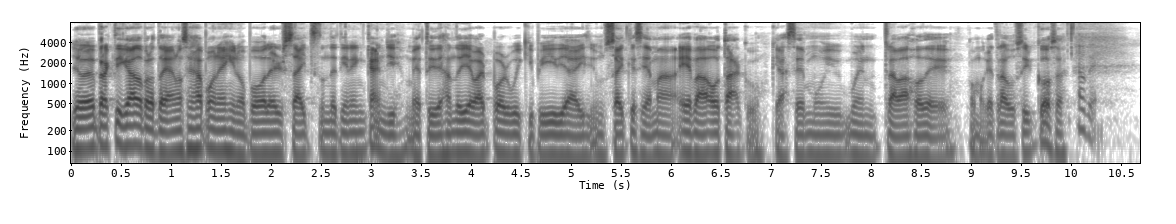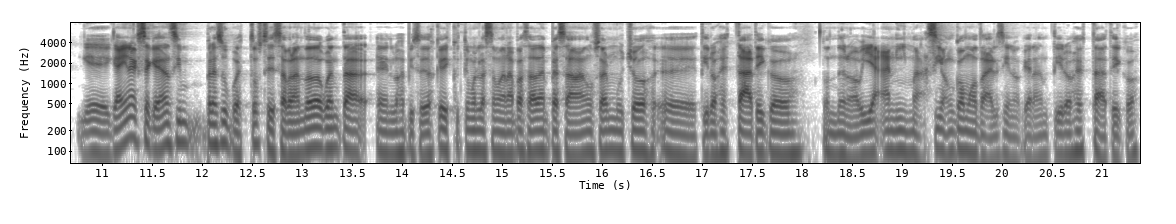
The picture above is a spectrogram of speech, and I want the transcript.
yo he practicado, pero todavía no sé japonés y no puedo leer sites donde tienen kanji. Me estoy dejando llevar por Wikipedia y un site que se llama Eva Otaku, que hace muy buen trabajo de como que traducir cosas. Ok. Eh, Gainax se quedan sin presupuesto. Si se habrán dado cuenta, en los episodios que discutimos la semana pasada empezaban a usar muchos eh, tiros estáticos, donde no había animación como tal, sino que eran tiros estáticos.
